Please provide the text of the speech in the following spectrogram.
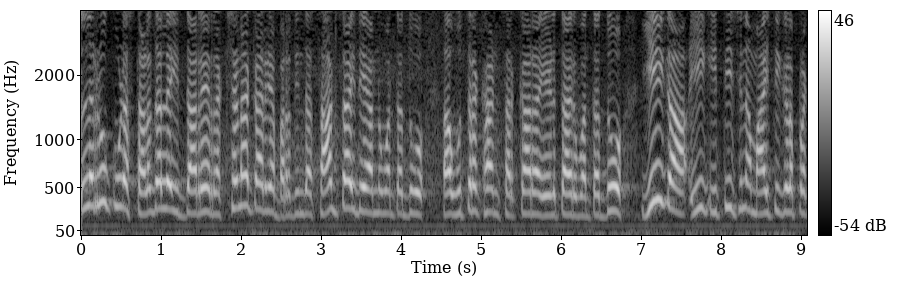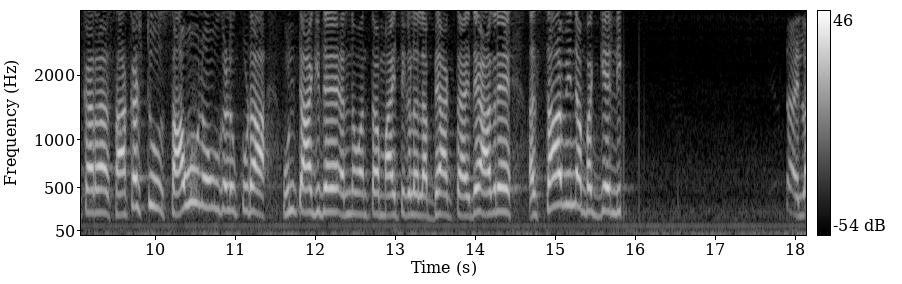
ಎಲ್ಲರೂ ಕೂಡ ಸ್ಥಳದಲ್ಲೇ ಇದ್ದಾರೆ. ರಕ್ಷಣಾ ಕಾರ್ಯ ಬರದಿಂದ ಸಾಗ್ತಾ ಇದೆ ಅನ್ನುವಂಥದ್ದು ಉತ್ತರಾಖಂಡ್ ಸರ್ಕಾರ ಹೇಳ್ತಾ ಇರುವಂತದ್ದು ಈಗ ಈಗ ಇತ್ತೀಚಿನ ಮಾಹಿತಿಗಳ ಪ್ರಕಾರ ಸಾಕಷ್ಟು ಸಾವು ನೋವುಗಳು ಕೂಡ ಉಂಟಾಗಿದೆ ಅನ್ನುವಂತ ಮಾಹಿತಿಗಳು ಲಭ್ಯ ಆಗ್ತಾ ಇದೆ. ಆದರೆ ಸಾವಿನ ಬಗ್ಗೆ ಇಲ್ಲ,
